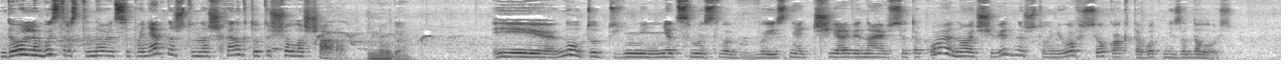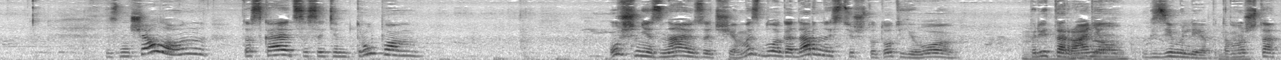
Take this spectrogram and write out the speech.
довольно быстро становится понятно, что наш Хэнк тот еще лошара. Ну да. И, ну, тут нет смысла выяснять, чья вина и все такое, но очевидно, что у него все как-то вот не задалось. И сначала он таскается с этим трупом, уж не знаю зачем, из благодарности, что тот его притаранил Ну к земле, потому Да. что,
